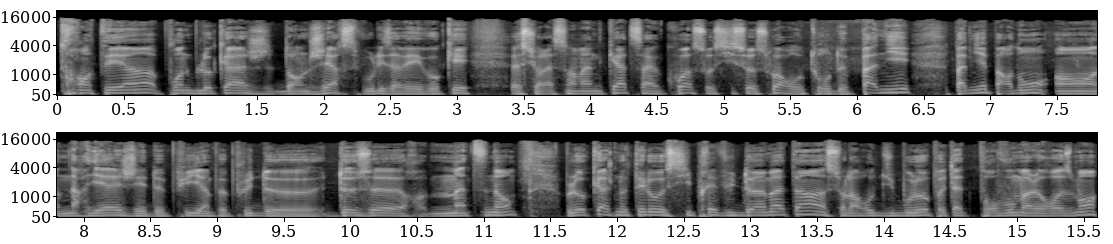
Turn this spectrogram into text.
31. Point de blocage dans le Gers, vous les avez évoqués euh, sur la 124. Ça coince aussi ce soir autour de Panier, Pamiers pardon, en Ariège et depuis un peu plus de deux heures maintenant. Blocage, notez-le aussi prévu demain matin sur la route du boulot, peut-être pour vous malheureusement,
